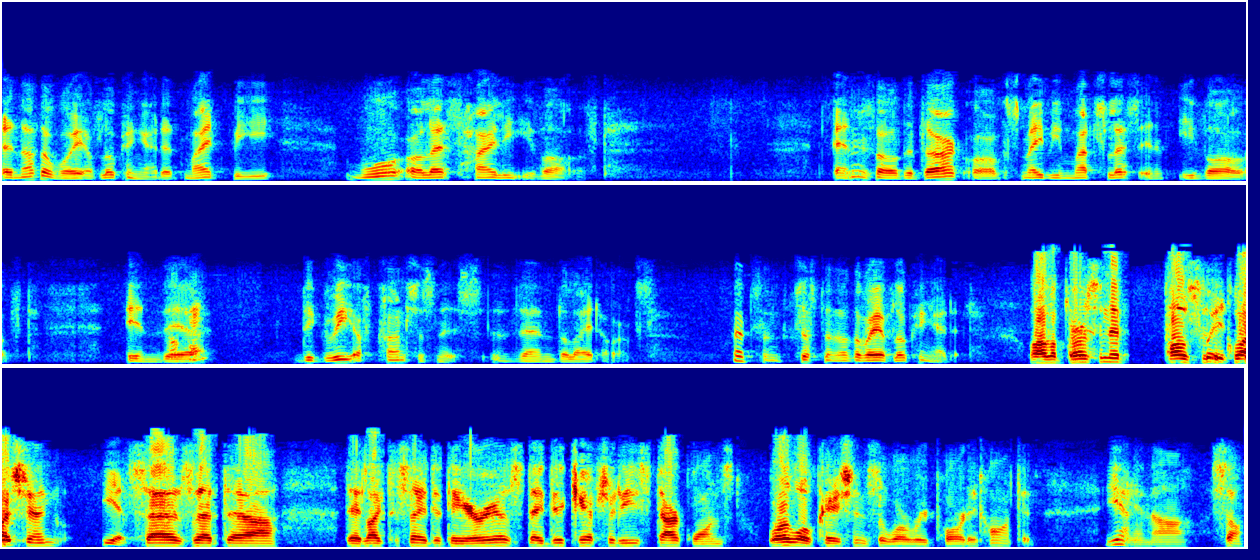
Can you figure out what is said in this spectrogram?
another way of looking at it might be more or less highly evolved. And Hmm. so the dark orbs may be much less in, evolved in their Okay. degree of consciousness than the light orbs. That's just another way of looking at it. Well, the person that posted the question Yes. says that uh, they'd like to say that the areas they did capture these dark ones were locations that were reported haunted. Yeah. And uh, so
